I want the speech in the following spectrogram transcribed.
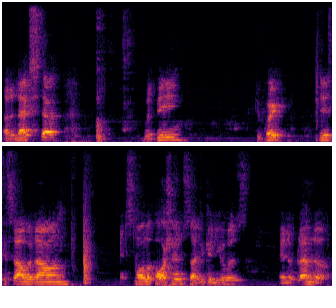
Now the next step would be to break this cassava down in smaller portions that you can use in the blender.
